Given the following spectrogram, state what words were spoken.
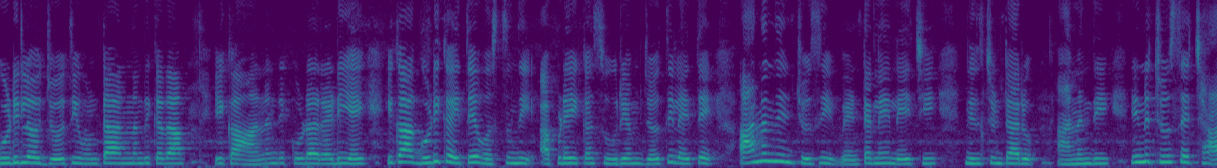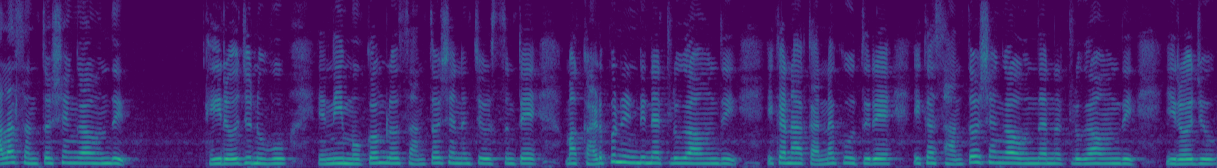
గుడిలో జ్యోతి ఉంటా అన్నది కదా. ఇక ఆనంది కూడా రెడీ అయ్యి ఇక ఆ గుడికి అయితే వస్తుంది. అప్పుడే ఇక సూర్యం జ్యోతిలైతే ఆనందిని చూసి వెంటనే లేచి నిల్చుంటారు. ఆనంది నిన్ను చూస్తే చాలా సంతోషంగా ఉంది. ఈరోజు నువ్వు నీ ముఖంలో సంతోషాన్ని చూస్తుంటే మా కడుపు నిండినట్లుగా ఉంది. ఇక నా కన్న కూతురే ఇక సంతోషంగా ఉందన్నట్లుగా ఉంది. ఈరోజు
